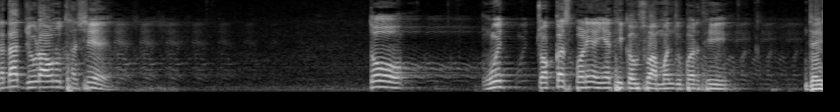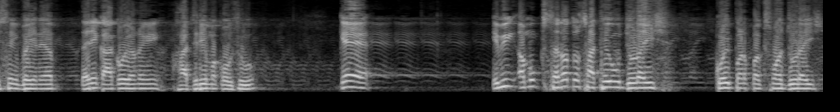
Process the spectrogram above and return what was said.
કદાચ જોડાવાનું થશે. તો હું ચોક્કસપણે અહીંયાથી કહું છું, આ મંચ ઉપરથી જયસિંહભાઈને દરેક આગેવાનોની હાજરીમાં કહું છું કે એવી અમુક શરતો સાથે હું જોડાઈશ, કોઈ પણ પક્ષમાં જોડાઈશ.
